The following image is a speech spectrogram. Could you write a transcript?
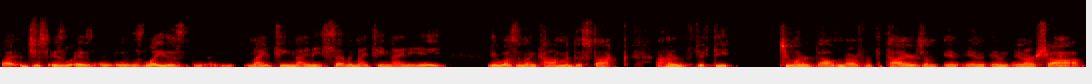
uh, just as, as, as late as 1997, 1998, it wasn't uncommon to stock 150, $200,000 worth of tires in, in, in, in our shop.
